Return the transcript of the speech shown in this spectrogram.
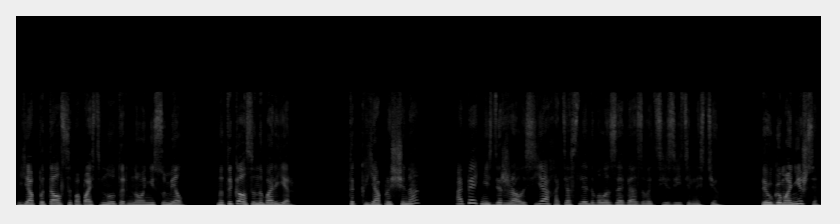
Я пытался попасть внутрь, но не сумел. Натыкался на барьер. «Так я прощена?» Опять не сдержалась я, хотя следовало завязывать с язвительностью. «Ты угомонишься?»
